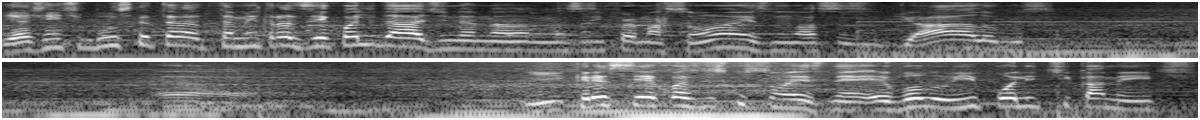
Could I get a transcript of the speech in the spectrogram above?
E a gente busca tra também trazer qualidade né, nas nossas informações, nos nossos diálogos. É, e crescer com as discussões, né, evoluir politicamente.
